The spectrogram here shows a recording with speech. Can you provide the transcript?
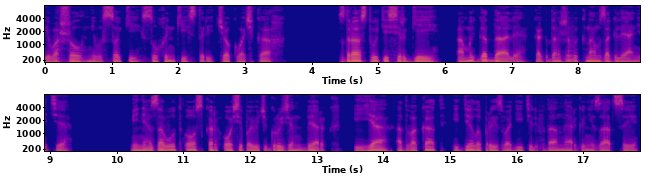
и вошел невысокий, сухонький старичок в очках. «Здравствуйте, Сергей, а мы гадали, когда же вы к нам заглянете?» «Меня зовут Оскар Осипович Грузенберг, и я адвокат и делопроизводитель в данной организации,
